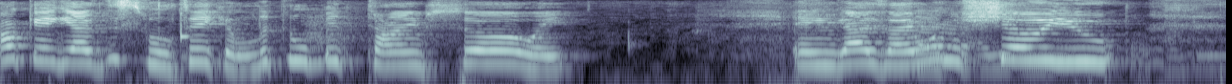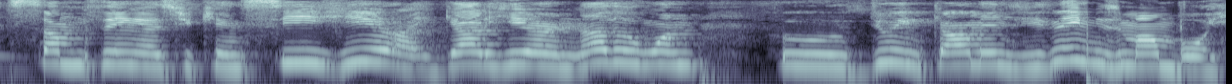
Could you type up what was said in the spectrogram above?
Okay, guys, this will take a little bit time. So wait. And guys, I want to show you something as you can see here i got here another one who's doing comments his name is momboy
